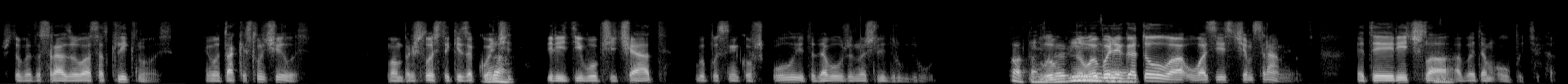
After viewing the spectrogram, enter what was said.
чтобы это сразу у вас откликнулось. И вот так и случилось. Вам пришлось таки закончить, перейти в общий чат выпускников школы, и тогда вы уже нашли друг друга. А, там Вы- но вы были готовы, а у вас есть чем сравнивать. Это и речь шла Да. об этом опыте. да.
